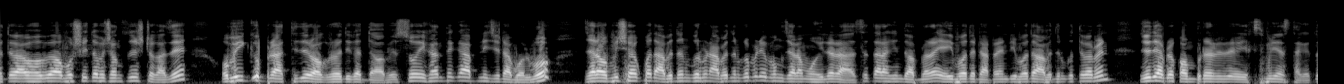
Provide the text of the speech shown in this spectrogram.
হতে হবে অবশ্যই তবে সংশ্লিষ্ট কাজে অভিজ্ঞ প্রার্থীদের অগ্রাধিকার দেওয়া হবে। সো এখান থেকে আপনি যেটা বলব, যারা অভিষেক পদে আবেদন করবেন আবেদন করবেন এবং যারা মহিলারা আছে, তারা কিন্তু আপনারা এই পদে ডাটা এন্ট্রি পদে আবেদন করতে পারবেন। যদি আপনার কম্পিউটারের এক্সপিরিয়েন্স থাকে। তো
